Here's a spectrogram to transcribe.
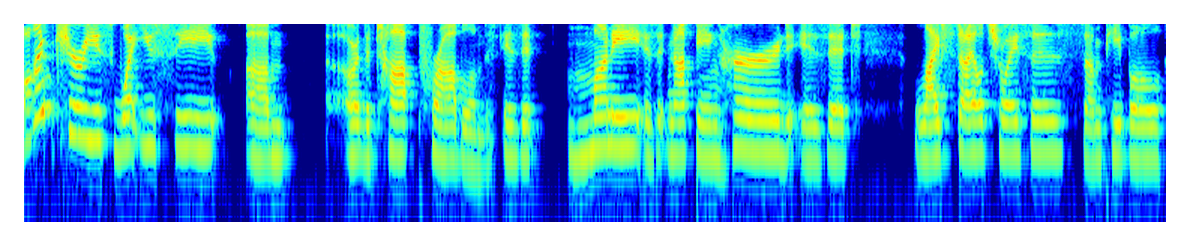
I'm curious what you see um, are the top problems. Is it money? Is it not being heard? Is it lifestyle choices? Some people,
